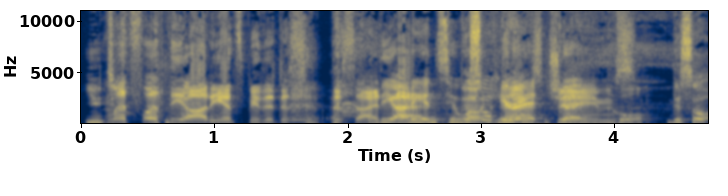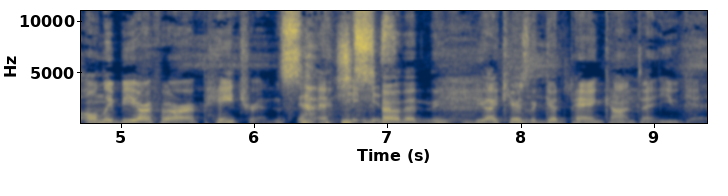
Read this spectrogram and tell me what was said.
You Let's let the audience be the dis- decide. the that. audience who This'll won't hear it, James. good, cool. this will only be our, for our patrons, oh, and jeez. so that be like, here's the good paying content you get.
